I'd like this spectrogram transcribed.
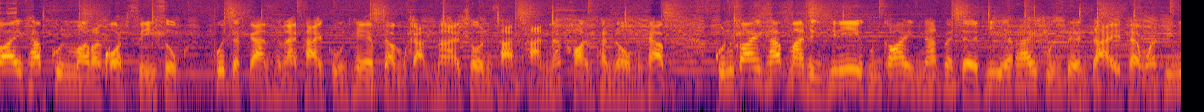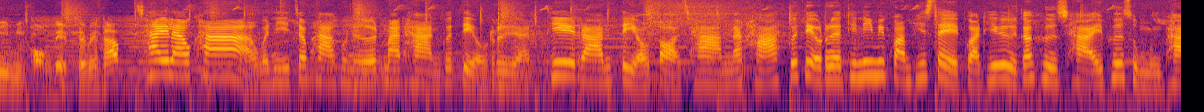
ก้อยครับ คุณมรกตศรีสุข ผู้จัดการธนาคารกรุงเทพจำกัดมหาชนสาขานครพนมครับ คุณก้อยครับมาถึงที่นี่คุณก้อยนัดมาเจอที่ไร่คุณเตือนใจแสดงว่าที่นี่มีของเด็ดใช่ไหมครับ ใช่แล้วค่ะ วันนี้จะพาคุณเอิร์ธมาทานก๋วยเตี๋ยวเรือที่ร้านเตี๋ยวต่อชามนะคะก๋วยเตี๋ยวเรือที่นี่มีความพิเศษกว่าที่อื่นก็คือใช้พืชสมุนไพร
